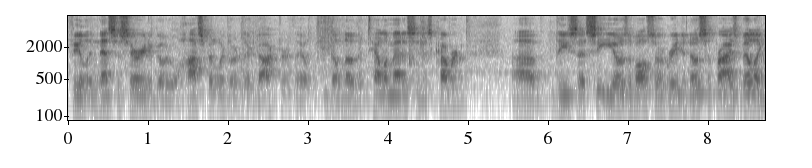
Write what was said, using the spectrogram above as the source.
feel it necessary to go to a hospital or go to their doctor. They'll, they'll know that telemedicine is covered. Uh, These uh, CEOs have also agreed to no surprise billing.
